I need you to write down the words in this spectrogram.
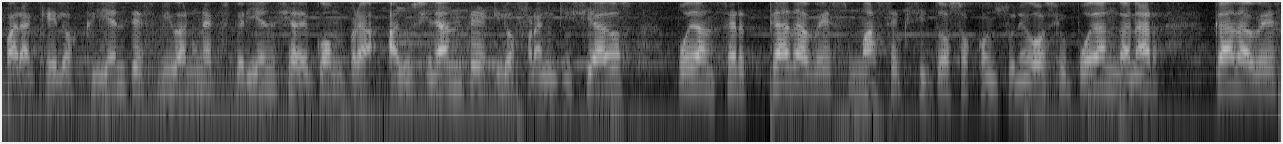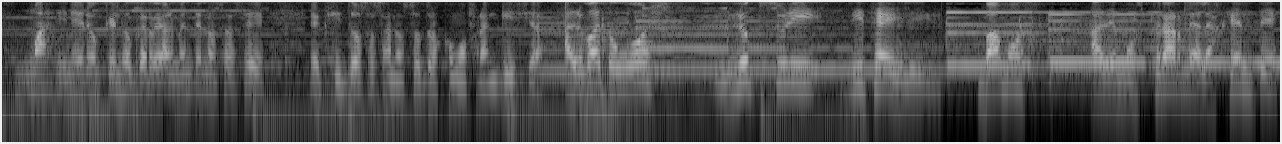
para que los clientes vivan una experiencia de compra alucinante y los franquiciados puedan ser cada vez más exitosos con su negocio, puedan ganar cada vez más dinero, que es lo que realmente nos hace exitosos a nosotros como franquicia. Albato Wash Luxury Detailing. Vamos a demostrarle a la gente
